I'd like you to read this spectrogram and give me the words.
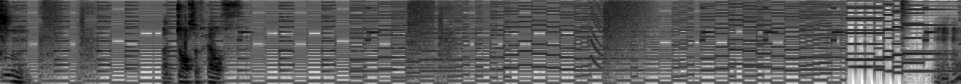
Hmm. A dot of health. Mm-hmm.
